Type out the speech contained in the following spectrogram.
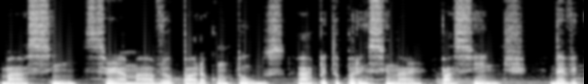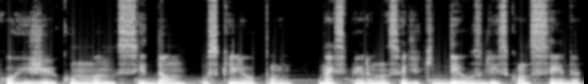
mas sim ser amável para com todos, apto para ensinar, paciente. Deve corrigir com mansidão os que lhe opõem, na esperança de que Deus lhes conceda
